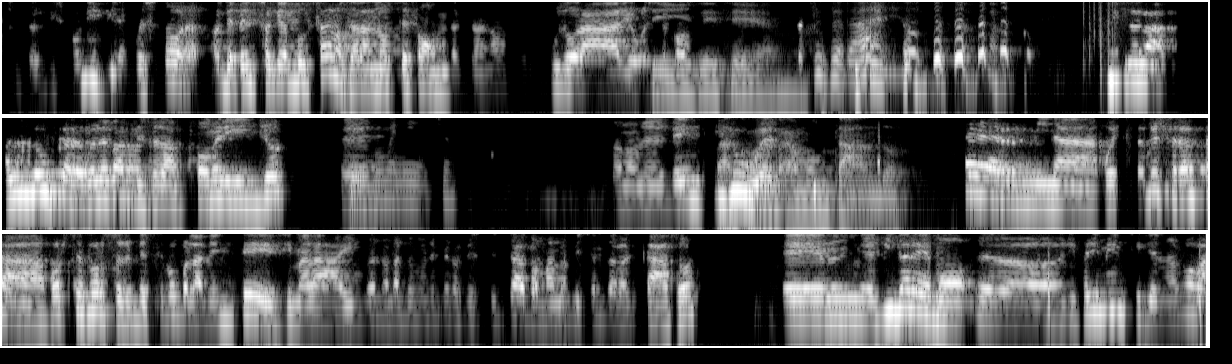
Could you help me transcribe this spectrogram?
super disponibile a quest'ora. Vabbè, penso che a Bolzano sarà notte fonda già, no? Fuso orario, sì, cose. sì, sì. Fuso orario. a Lucca da quelle parti sarà pomeriggio. Sì, eh, pomeriggio. Sono le 22. Tramontando. Termina questa, questa in realtà forse forse dovrebbe essere proprio la ventesima live, non abbiamo nemmeno festeggiato, ma non mi sembrava il caso. Eh, vi daremo eh, riferimenti della nuova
